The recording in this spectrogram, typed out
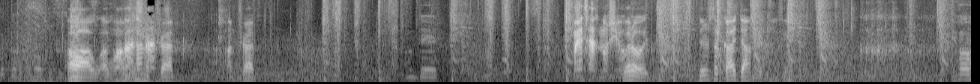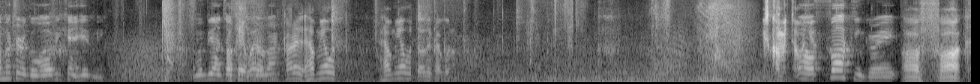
What the fuck is this? Oh, I, Ooh, I I'm kind of sniped. trapped. I'm trapped. I'm dead. Mans has no shield. Widow, oh, there's a guy down there. Can you see him? Yo, I'm gonna try to go up. He can't hit me. I'm gonna be on top Okay, of the Widow, turbine. try to help me out with, help me out with the other guy, Widow. He's coming towards Oh, you. fucking great. Oh fuck.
